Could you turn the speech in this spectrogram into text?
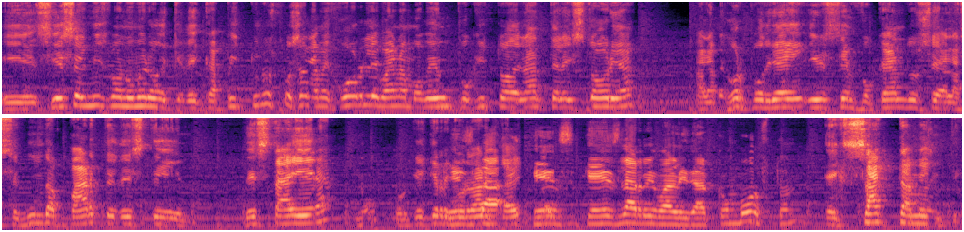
eh, si es el mismo número de, de, capítulos, pues a lo mejor le van a mover un poquito adelante la historia. A lo mejor podría irse enfocándose a la segunda parte de este de esta era, ¿no? Porque hay que recordar que, es, que es la rivalidad con Boston. Exactamente,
